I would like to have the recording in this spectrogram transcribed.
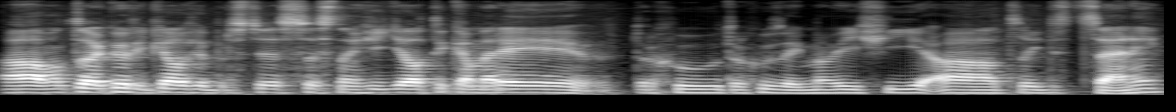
A on to jako říkal, že prostě se snaží dělat ty kamery trochu, trochu zajímavější a celý ty scény.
